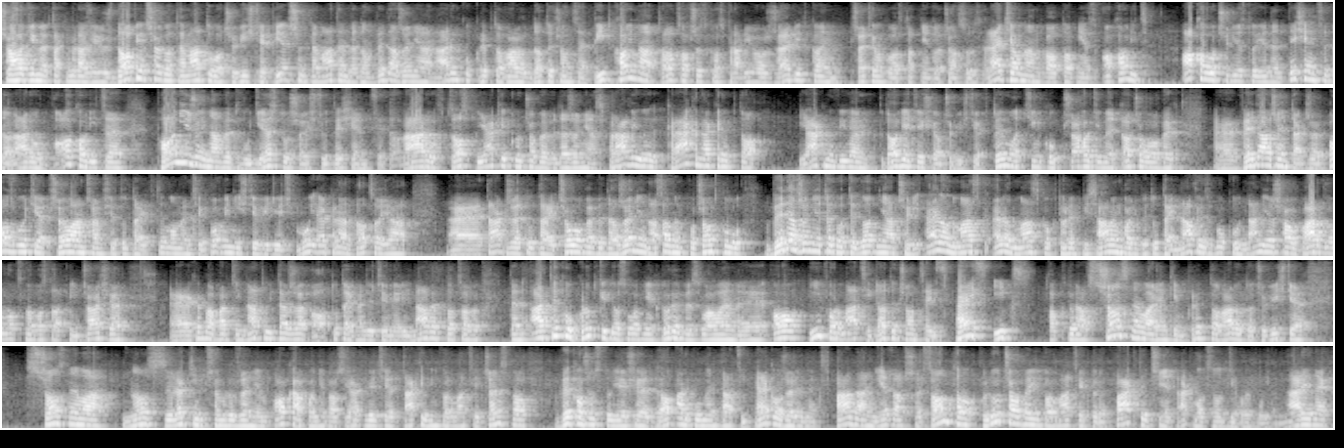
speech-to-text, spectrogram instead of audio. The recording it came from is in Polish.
Przechodzimy w takim razie już do pierwszego tematu. Oczywiście pierwszym tematem będą wydarzenia na rynku kryptowalut dotyczące Bitcoina. To, co wszystko sprawiło, że Bitcoin w przeciągu ostatniego czasu zleciał nam gwałtownie z okolic około 31 tysięcy dolarów w okolice poniżej nawet 26 tysięcy dolarów. Co, jakie kluczowe wydarzenia sprawiły krach na krypto? Jak mówiłem, dowiecie się oczywiście w tym odcinku. Przechodzimy do czołowych wydarzeń, także pozwólcie, przełączam się tutaj w tym momencie. Powinniście widzieć mój ekran, to co ja. E, także tutaj czołowe wydarzenie na samym początku, wydarzenie tego tygodnia, czyli Elon Musk. Elon Musk, o którym pisałem choćby tutaj na Facebooku, namieszał bardzo mocno w ostatnim czasie. E, chyba bardziej na Twitterze. O, tutaj będziecie mieli nawet to, co ten artykuł krótki dosłownie, który wysłałem e, o informacji dotyczącej SpaceX, to która wstrząsnęła rynkiem kryptowalut. Oczywiście wstrząsnęła no, z lekkim przymrużeniem oka, ponieważ jak wiecie, takie informacje często wykorzystuje się do argumentacji tego, że rynek spada. Nie zawsze są to kluczowe informacje, które faktycznie tak mocno oddziaływują na rynek.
